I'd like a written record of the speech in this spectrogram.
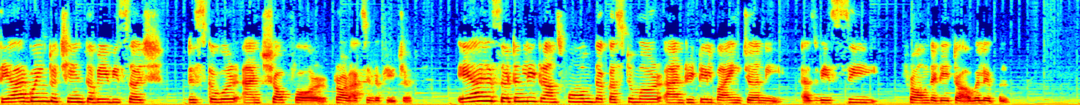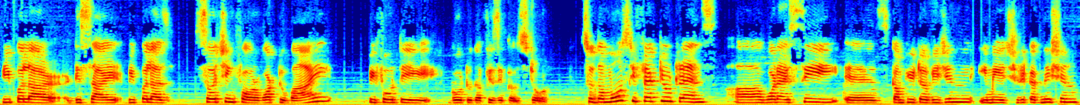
They are going to change the way we search, discover, and shop for products in the future. AI has certainly transformed the customer and retail buying journey as we see from the data available. People are decide people are searching for what to buy before they go to the physical store. So the most effective trends uh, what i see is computer vision image recognition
